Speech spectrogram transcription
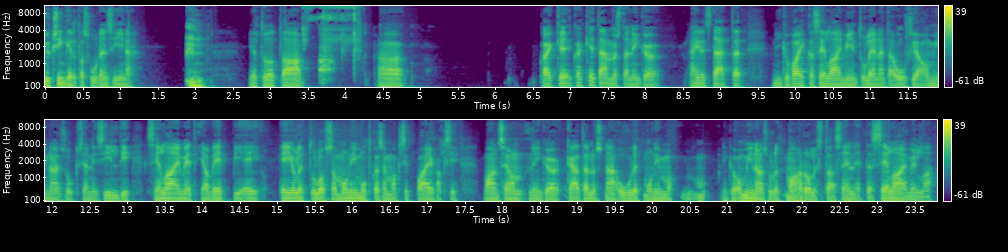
yksinkertaisuuden siinä. ja tuota, kaikkea, kaikkea tämmöistä, niin kuin, lähinnä sitä, että niin vaikka selaimiin tulee näitä uusia ominaisuuksia, niin silti selaimet ja webbi ei, ei ole tulossa monimutkaisemmaksi paikaksi, vaan se on niin kuin, käytännössä nämä uudet moni, niin kuin, ominaisuudet mahdollistaa sen, että selaimilla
